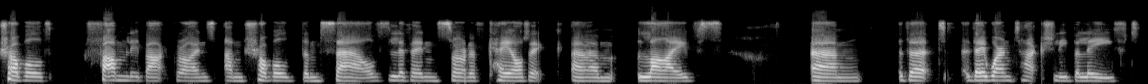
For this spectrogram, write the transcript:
troubled family backgrounds, and troubled themselves, living sort of chaotic um, lives, um, that they weren't actually believed.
